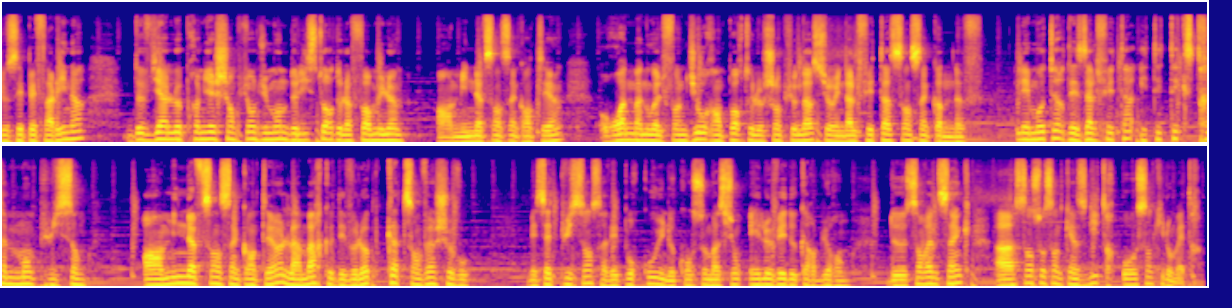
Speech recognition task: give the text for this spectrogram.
Giuseppe Farina devient le premier champion du monde de l'histoire de la Formule 1. En 1951, Juan Manuel Fangio remporte le championnat sur une Alfetta 159. Les moteurs des Alfetta étaient extrêmement puissants. En 1951, la marque développe 420 chevaux mais cette puissance avait pour coup une consommation élevée de carburant, de 125 à 175 litres au 100 km.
